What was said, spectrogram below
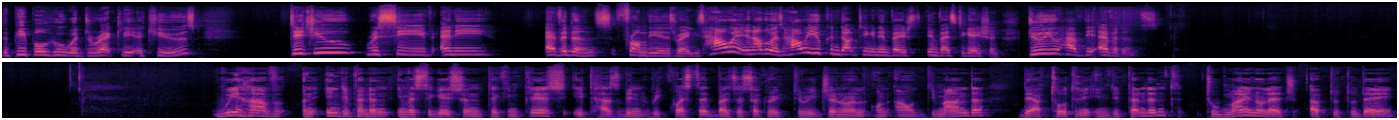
the people who were directly accused. Did you receive any evidence from the Israelis? How, in other words, how are you conducting an invest- investigation? Do you have the evidence? We have an independent investigation taking place. It has been requested by the Secretary General on our demand. They are totally independent. To my knowledge, up to today,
